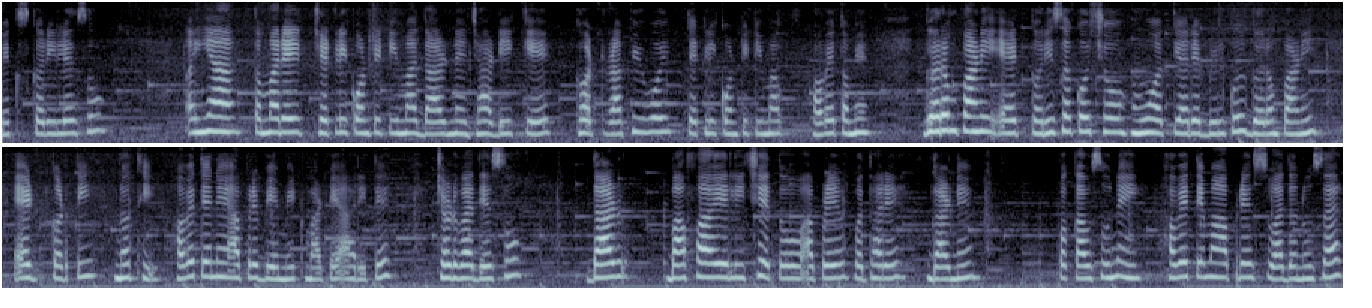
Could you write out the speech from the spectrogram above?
મિક્સ કરી લેશું. અહીંયા તમારે જેટલી ક્વોન્ટિટીમાં દાળને જાડી કે ઘટ રાખવી હોય તેટલી ક્વોન્ટિટીમાં હવે તમે ગરમ પાણી એડ કરી શકો છો. હું અત્યારે બિલકુલ ગરમ પાણી એડ કરતી નથી. હવે તેને આપણે બે મિનિટ માટે આ રીતે ચડવા દેશું. દાળ બાફાયેલી છે, તો આપણે વધારે દાળને પકાવશું નહીં. હવે તેમાં આપણે સ્વાદ અનુસાર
